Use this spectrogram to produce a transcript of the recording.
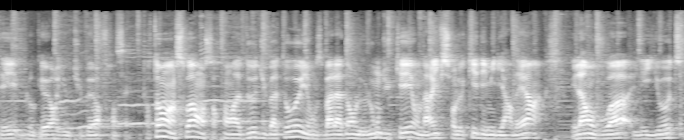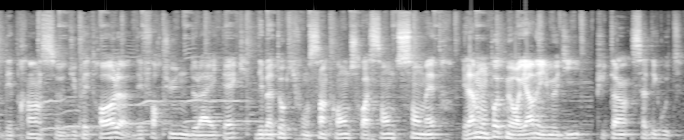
des blogueurs, youtubeurs français. Pourtant, un soir, en sortant à deux du bateau et en se baladant le long du quai, on arrive sur le quai des milliardaires et là on voit les yachts des princes du pétrole, des fortunes de la high-tech, des bateaux qui font 50, 60, 100 mètres. Et là mon pote me regarde et il me dit Putain, ça dégoûte.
